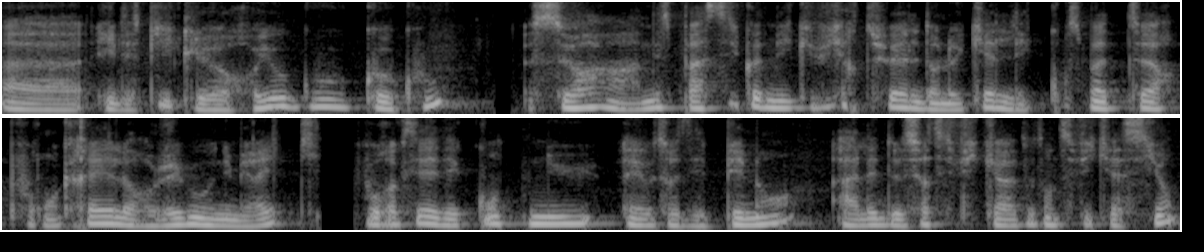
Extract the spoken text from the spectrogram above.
Euh, Il explique le Ryogu Koku sera un espace économique virtuel dans lequel les consommateurs pourront créer leurs jumeaux numériques pour accéder à des contenus et autoriser des paiements à l'aide de certificats d'authentification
